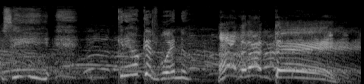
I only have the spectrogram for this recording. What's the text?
Sí, creo que es bueno. ¡Adelante!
